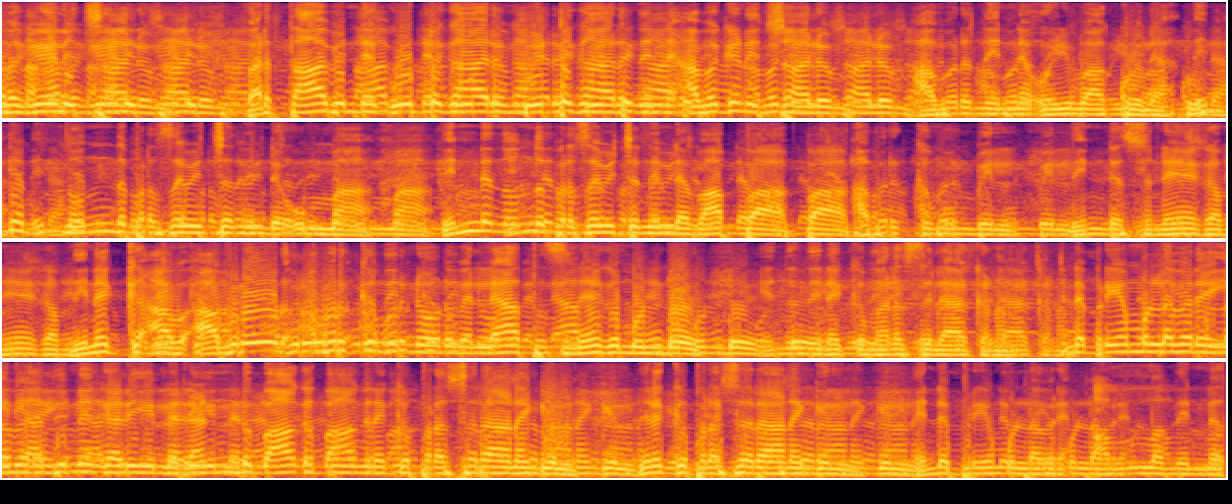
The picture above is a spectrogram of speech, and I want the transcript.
അവഹേളിച്ചാലും ഭർത്താവിന്റെ കൂട്ടുകാരും വീട്ടുകാരും നിന്നെ അവഗണിച്ചാലും അവർ നിന്നെ ഒഴിവാക്കൂല. നിന്റെ നൊന്ത് പ്രസവിച്ച നിന്റെ ഉമ്മ നിന്റെ നൊന്ത് പ്രസവിച്ച നിന്റെ വാപ്പ അവർക്ക് മുമ്പിൽ നിന്റെ സ്നേഹം നിനക്ക് അവ- അവരോട് അവർക്ക് നിന്നോട് വല്ലാത്ത സ്നേഹമുണ്ട് എന്ന് നിനക്ക് മനസ്സിലാക്കണം. എന്റെ പ്രിയമുള്ളവരെ ഇനി അതിന് കഴിയില്ല. രണ്ട് ഭാഗത്തും നിനക്ക് പ്രഷറാണെങ്കിൽ നിനക്ക് പ്രഷറാണെങ്കിൽ എന്റെ പ്രിയമുള്ളവരെ അല്ല നിന്നെ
